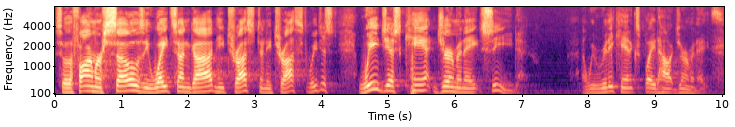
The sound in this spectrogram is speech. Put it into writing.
So the farmer sows, he waits on God, and he trusts and he trusts. We just, we just can't germinate seed. And we really can't explain how it germinates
